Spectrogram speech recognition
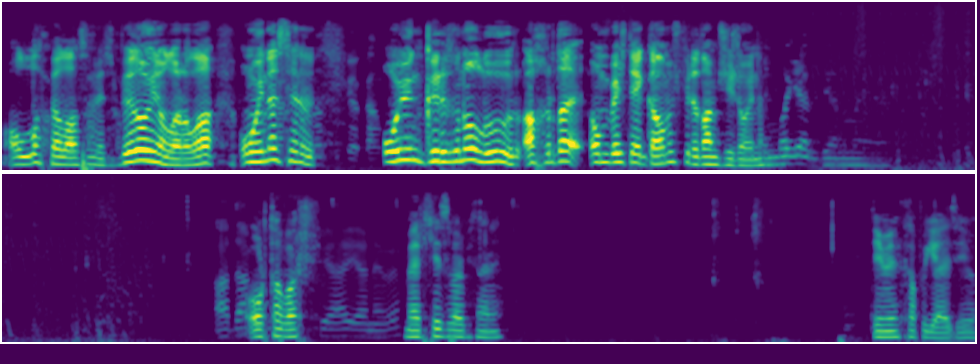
Allah belasını versin. Belə oyun olar la. Sıkıyor kanka? oyun qırğını olur. Axırda 15 dəqiqə qalmış bir adam girir oyuna. Bomba geldi yanıma ya. Adam Orta var. Ya. Merkez var bir tane. Demir kapı gələcək o.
